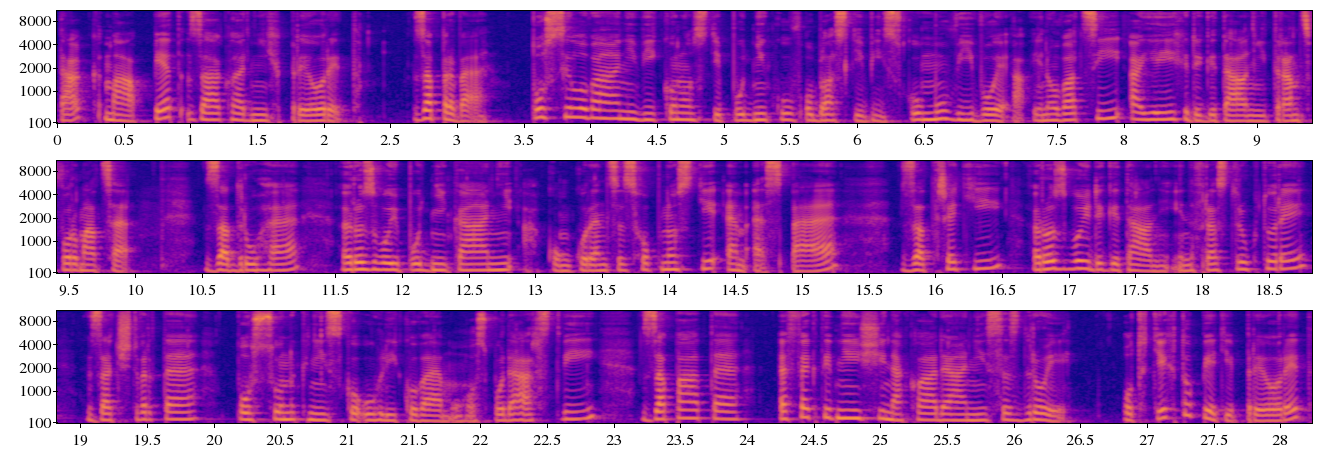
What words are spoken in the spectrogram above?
tak má pět základních priorit. Za prvé, posilování výkonnosti podniků v oblasti výzkumu, vývoje a inovací a jejich digitální transformace. Za druhé, rozvoj podnikání a konkurenceschopnosti MSP. Za třetí, rozvoj digitální infrastruktury. Za čtvrté, posun k nízkouhlíkovému hospodářství. Za páté, efektivnější nakládání se zdroji. Od těchto pěti priorit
